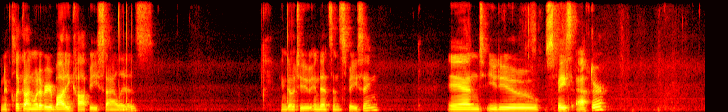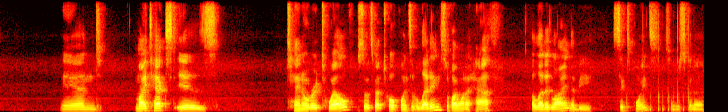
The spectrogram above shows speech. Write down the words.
I'm going to click on whatever your body copy style is and go to indents and spacing and you do space after. And my text is 10 over 12 so it's got 12 points of leading. So if I want a half a leaded line that'd be six points. So I'm just gonna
